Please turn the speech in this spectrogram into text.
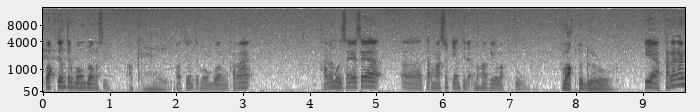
waktu yang terbuang-buang sih Oke. waktu yang terbuang-buang karena karena menurut saya saya eh, termasuk yang tidak menghargai waktu Waktu dulu. iya karena kan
